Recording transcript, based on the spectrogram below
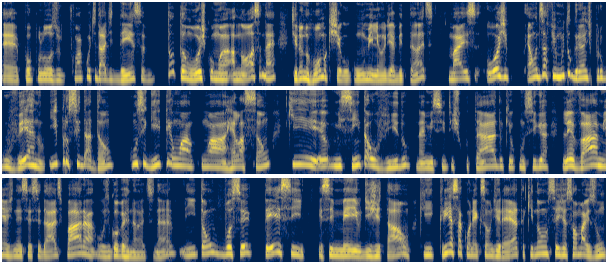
é, populoso com uma quantidade densa, tão, tão hoje como a nossa, né? Tirando Roma, que chegou com um milhão de habitantes, mas hoje é um desafio muito grande para o governo e para o cidadão conseguir ter uma, uma relação que eu me sinta ouvido, né, me sinta escutado, que eu consiga levar minhas necessidades para os governantes, né? Então você ter esse, esse meio digital que cria essa conexão direta, que não seja só mais um,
